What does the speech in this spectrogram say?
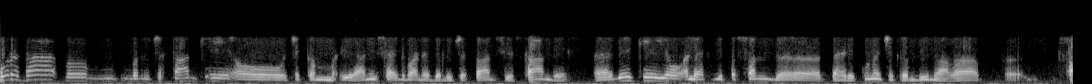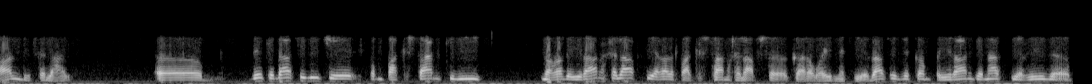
ګوره دا بلوچستان کې او چې کوم ایرانی سایډ باندې بلوچستان سیستان دی د کې یو الهدی پسند تحریکونه چې کوم دي نو هغه فعال دي فلحال دې کې داسې دي چې کوم پاکستان کې دي نو هغه د ایران خلاف دی هغه د پاکستان خلاف کاروایی نه کوي دا چې کوم په ایران کې ناس دی هغه د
